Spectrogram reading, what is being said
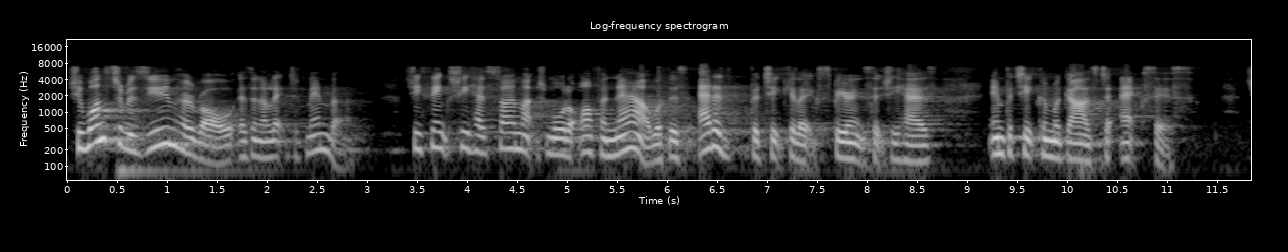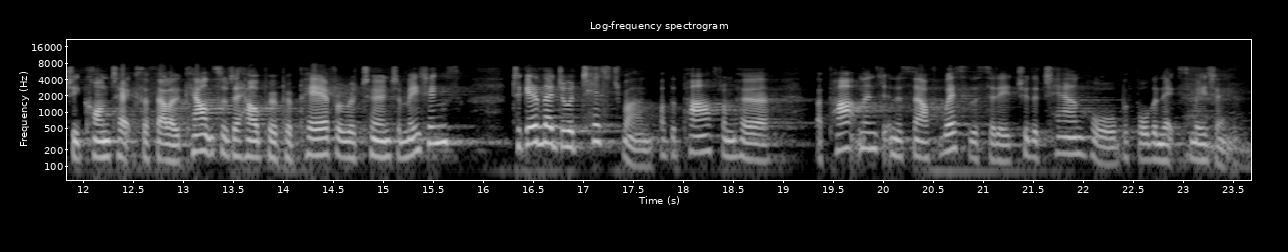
She wants to resume her role as an elected member. She thinks she has so much more to offer now with this added particular experience that she has, in particular in regards to access. She contacts a fellow councillor to help her prepare for return to meetings. Together they do a test run of the path from her apartment in the southwest of the city to the town hall before the next meeting.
